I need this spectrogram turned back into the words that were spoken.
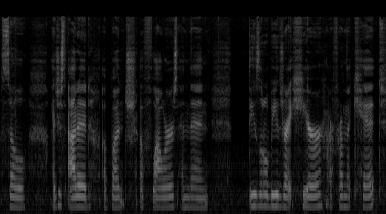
So I just added a bunch of flowers and then these little beads right here are from the kit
